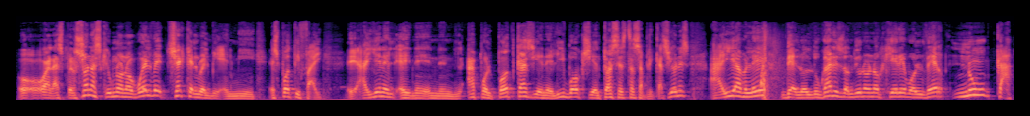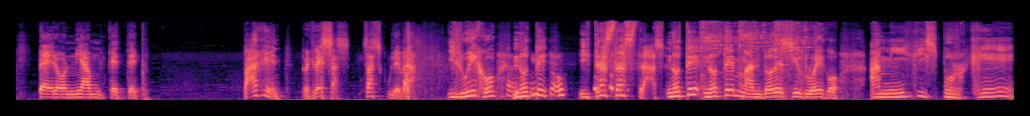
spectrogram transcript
o, o a las personas que uno no vuelve, chéquenlo en mi, en mi Spotify. Eh, ahí en el, en, en el Apple Podcast y en el Evox y en todas estas aplicaciones. Ahí hablé de los lugares donde uno no quiere volver nunca. Pero ni aunque te paguen, regresas. Sas culebra. Y luego, no te. Y tras, tras, tras. No te, no te mandó decir luego, amiguis, ¿por qué?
